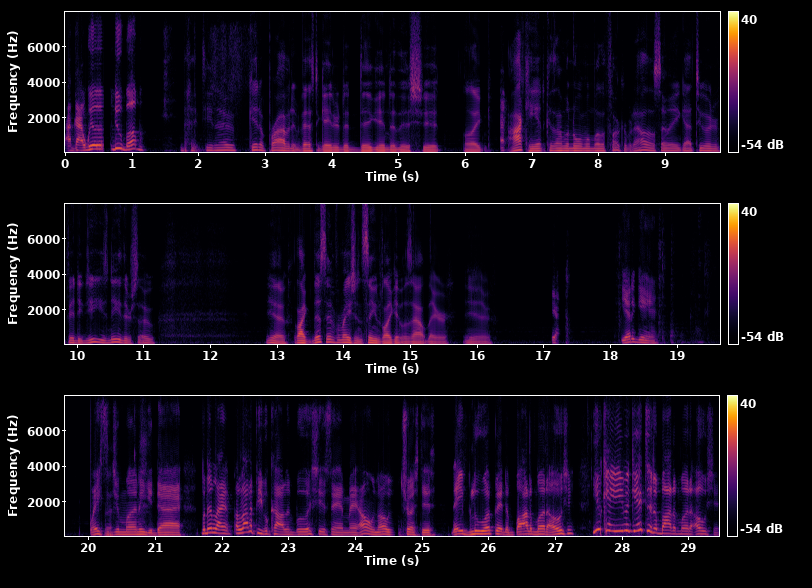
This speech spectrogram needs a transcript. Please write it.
I got will do, bub. You know, get a private investigator to dig into this shit. Like, I can't because I'm a normal motherfucker, but I also ain't got 250 G's neither. So, you know, like this information seems like it was out there. You know, Yet again. Wasted your money, you died. But then like a lot of people calling bullshit saying, man, I don't know, trust this. They blew up at the bottom of the ocean. You can't even get to the bottom of the ocean.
